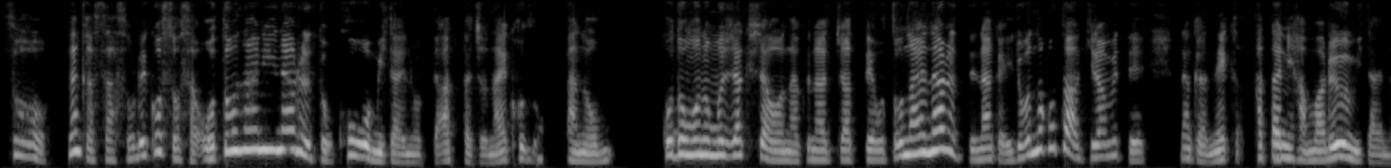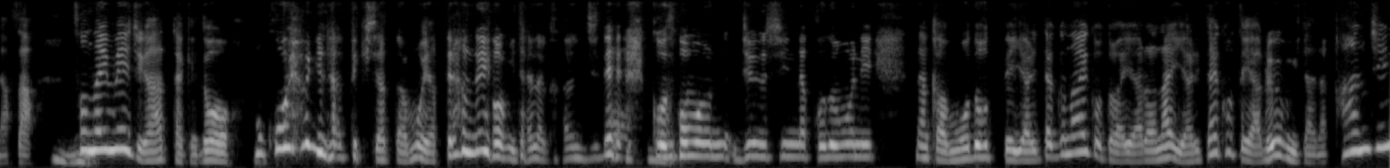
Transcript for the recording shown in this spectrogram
そう。なんかさ、それこそさ、大人になるとこうみたいのってあったじゃない？こどあの、子供の無弱者は亡くなっちゃって、大人になるってなんかいろんなことを諦めて、なんかね、型にはまるみたいなさ、そんな、なイメージがあったけど、もうこういう風になってきちゃったらもうやってらんねえよみたいな感じで、子供、純真な子供になんか戻ってやりたくないことはやらない、やりたいことやるみたいな感じに、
